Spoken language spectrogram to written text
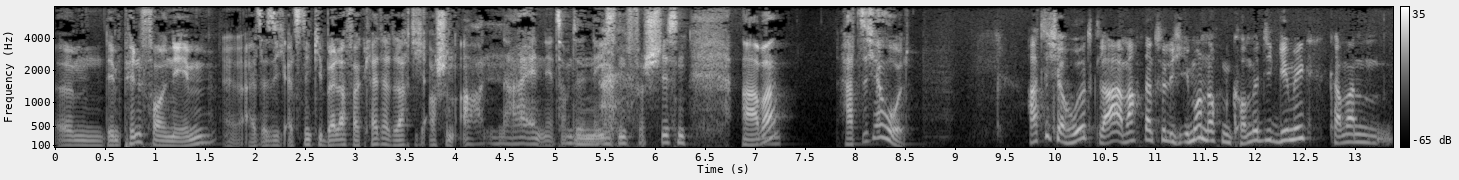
ähm, den Pinfall nehmen. Äh, als er sich als Nikki Bella verkletterte, dachte ich auch schon, oh nein, jetzt haben sie den nächsten verschissen. Aber hat sich erholt. Hat sich erholt, klar, macht natürlich immer noch ein Comedy-Gimmick, kann man,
